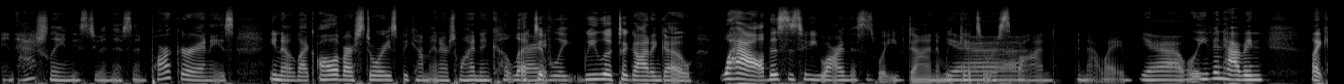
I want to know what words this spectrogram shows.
in Ashley and he's doing this in Parker and he's, you know, like all of our stories become intertwined and collectively right. we look to God and go, wow, this is who you are and this is what you've done. And we yeah. get to respond in that way. Yeah. Well, even having like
